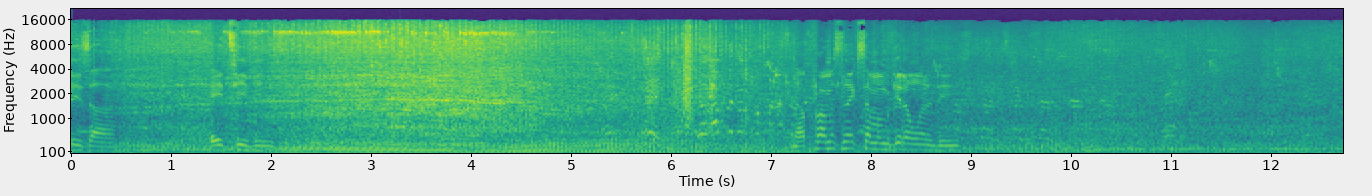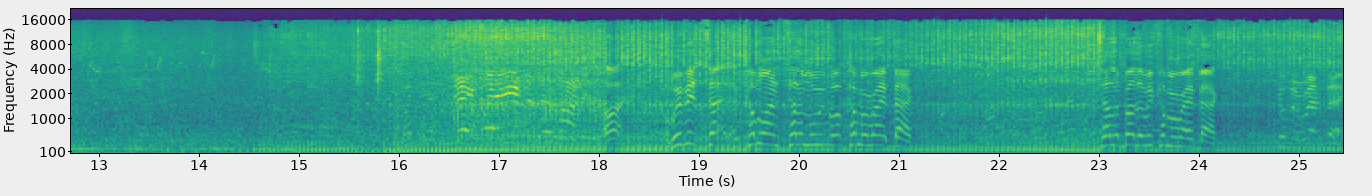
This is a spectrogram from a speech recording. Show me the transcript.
These uh, ATVs. And I promise next time I'm gonna get on one of these. We be, t- come on, tell him we- we're coming right back. Tell the brother we're coming right back. Coming right back.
